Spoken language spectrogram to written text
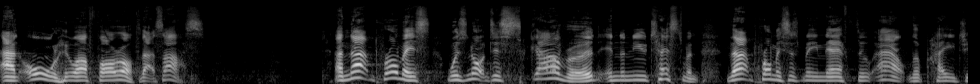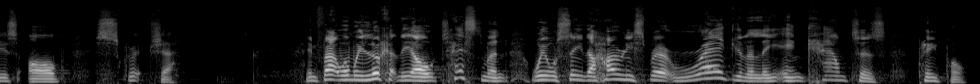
and all who are far off. That's us. And that promise was not discovered in the New Testament. That promise has been there throughout the pages of Scripture. In fact, when we look at the Old Testament, we will see the Holy Spirit regularly encounters people.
